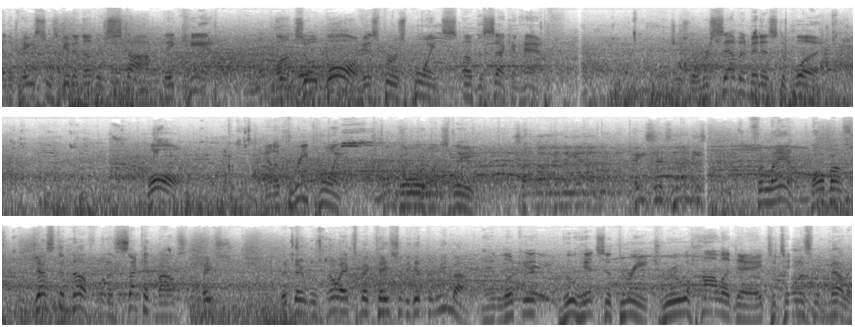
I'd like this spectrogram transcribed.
And the Pacers get another stop. They can't. Lonzo Ball, his first points of the second half. Just over seven minutes to play. Ball and a three-point New Orleans lead. For Lamb, ball bounced just enough on a second bounce that there was no expectation to get the rebound. And look at who hits a three. Jrue Holiday to take. This with Melli.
